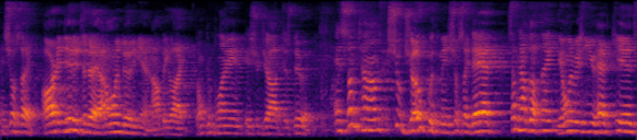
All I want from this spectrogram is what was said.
And she'll say, I already did it today. I don't want to do it again. And I'll be like, don't complain. It's your job. Just do it. And sometimes she'll joke with me and she'll say, Dad, sometimes I think the only reason you had kids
